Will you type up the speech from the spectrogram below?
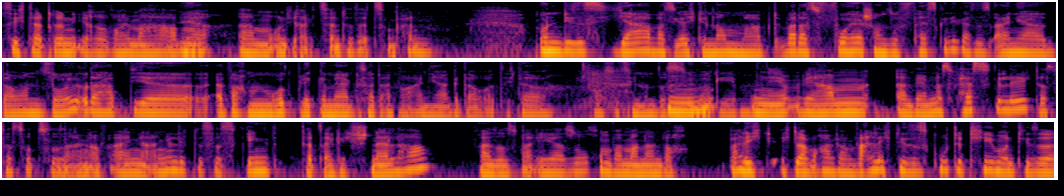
sich da drin ihre Räume haben ja. Ähm, und ihre Akzente setzen können. Und dieses Jahr, was ihr euch genommen habt, war das vorher schon so festgelegt, dass es ein Jahr dauern soll? Oder habt ihr einfach im Rückblick gemerkt, es hat einfach ein Jahr gedauert, sich da rauszuziehen und das mhm. zu übergeben? Nee, wir haben, äh, wir haben das festgelegt, dass das sozusagen auf ein Jahr angelegt ist. Es ging tatsächlich schneller. Also es war eher so rum, weil man dann doch, weil ich, ich glaube auch einfach, weil ich dieses gute Team und diese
